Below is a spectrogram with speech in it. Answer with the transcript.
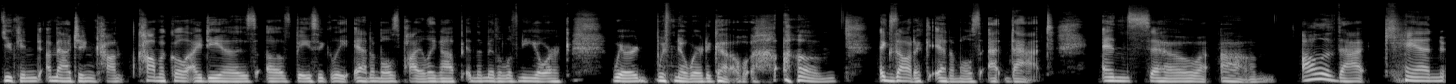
you can imagine com- comical ideas of basically animals piling up in the middle of New York where with nowhere to go. Um, exotic animals at that. And so, um, all of that can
